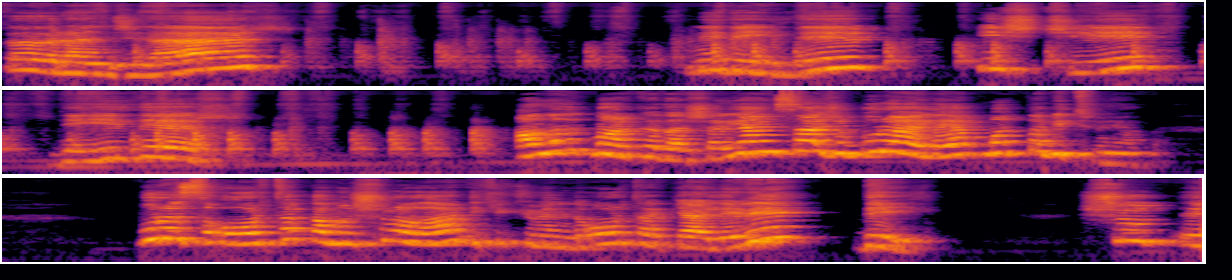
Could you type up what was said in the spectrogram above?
öğrenciler ne değildir? İşçi değildir. Anladık mı arkadaşlar? Yani sadece burayla yapmakla bitmiyor. Burası ortak ama şuralar iki kümenin de ortak yerleri değil. Şu e,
